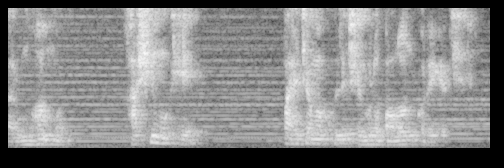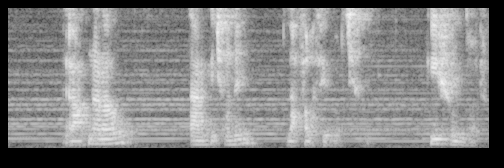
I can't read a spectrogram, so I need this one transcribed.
আর মুহাম্মদ হাসি মুখে পায়জামা খুলে সেগুলো পালন করে গেছে। আর আপনারাও তার পিছনে লাফালাফি করছেন। কি সুন্দর।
